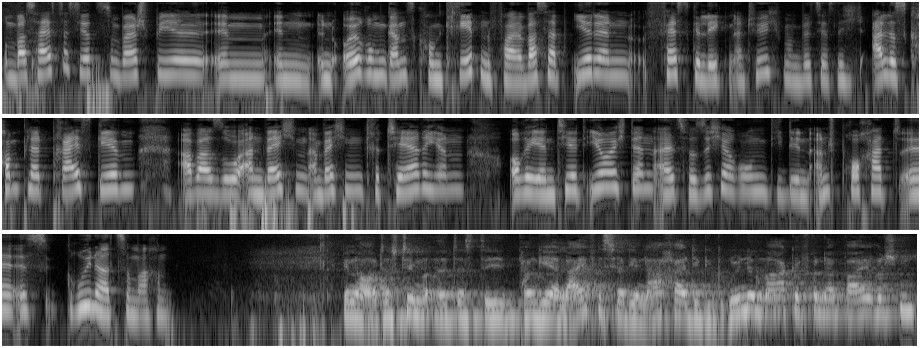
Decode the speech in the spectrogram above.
Und was heißt das jetzt zum Beispiel im, in, in eurem ganz konkreten Fall? Was habt ihr denn festgelegt? Natürlich, man will jetzt nicht alles komplett preisgeben, aber so an welchen, an welchen Kriterien orientiert ihr euch denn als Versicherung, die den Anspruch hat, äh, es grüner zu machen? Genau, das stimmt. Das, die Pangea Life ist ja die nachhaltige grüne Marke von der Bayerischen.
